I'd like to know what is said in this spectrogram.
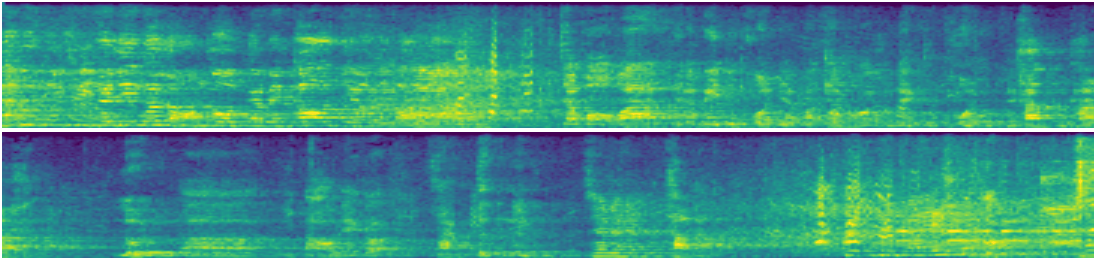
ถ้ารุ่นนี้ฟีเจอริ่งก็หลอมรวมกันเป็นก้อนเดียวดีกว่าจะบอกว่าศิลปินทุกคนเนี่ยประสบความสำเร็จทุกคนนะคครัรับบครับรุ่นเอ่อพี่เต๋าเนี่ยก็สร้างตึกหนึ่งใช่ไหมฮะครับเป็นยังไงใช่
